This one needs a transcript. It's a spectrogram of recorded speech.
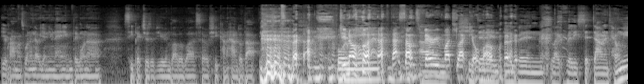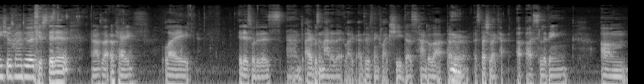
your grandmas want to know your new name. They want to see pictures of you and blah blah blah. So she kind of handled that. Do you know me, that sounds very um, much like she your didn't even like really sit down and tell me she was gonna do it. She just did it, and I was like, okay, like it is what it is, and I wasn't mad at it. Like I do think like she does handle that better, Mm. especially like uh, us living um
